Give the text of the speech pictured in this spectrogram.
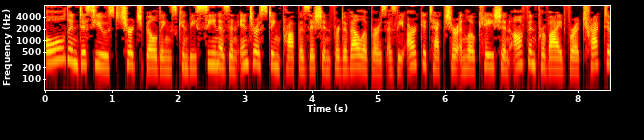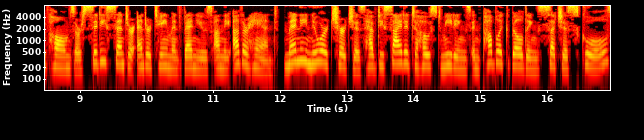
Old and disused church buildings can be seen as an interesting proposition for developers as the architecture and location often provide for attractive homes or city center entertainment venues on the other hand, many newer churches have decided to host meetings in public buildings such as schools,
